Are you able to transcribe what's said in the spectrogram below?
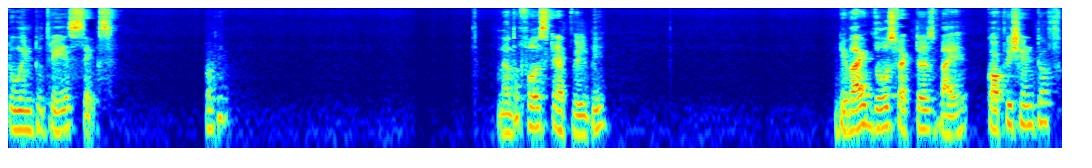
2 into 3 is 6. Okay. Now the first step will be divide those factors by coefficient of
